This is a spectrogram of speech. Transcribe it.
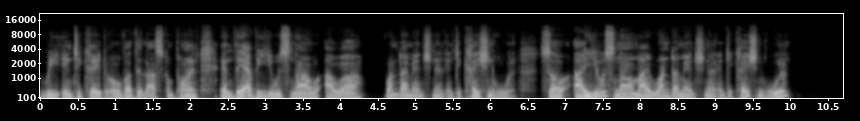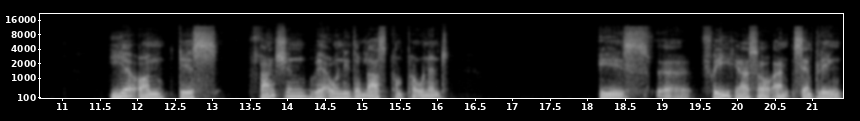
we integrate over the last component. And there we use now our one-dimensional integration rule. So I use now my one-dimensional integration rule here on this function where only the last component is uh, free. Yeah, so I'm sampling,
